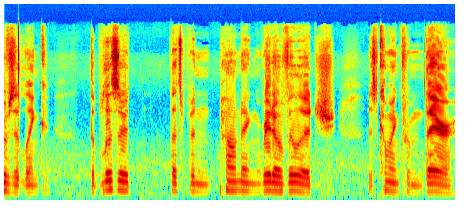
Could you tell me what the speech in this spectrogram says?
proves it, Link. The blizzard that's been pounding Rito Village is coming from there.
